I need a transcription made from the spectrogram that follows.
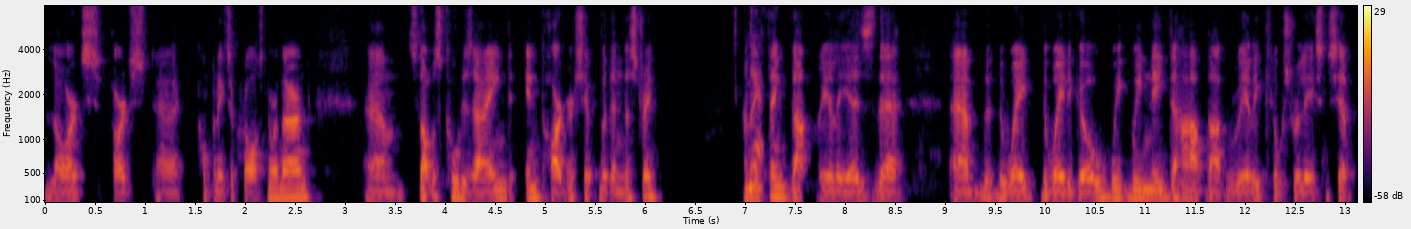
large large uh, companies across Northern Ireland. Um, so that was co-designed in partnership with industry, and yeah. I think that really is the um, the, the, way the way to go. We we need to have that really close relationship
